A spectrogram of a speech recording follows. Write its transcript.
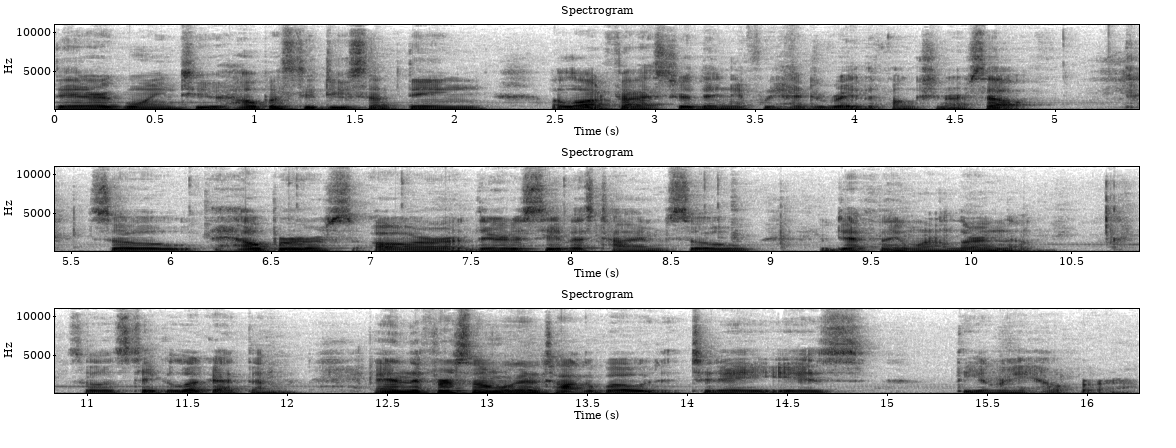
that are going to help us to do something a lot faster than if we had to write the function ourselves. So helpers are there to save us time, so we definitely want to learn them. So let's take a look at them. And the first one we're going to talk about today is the array helper.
